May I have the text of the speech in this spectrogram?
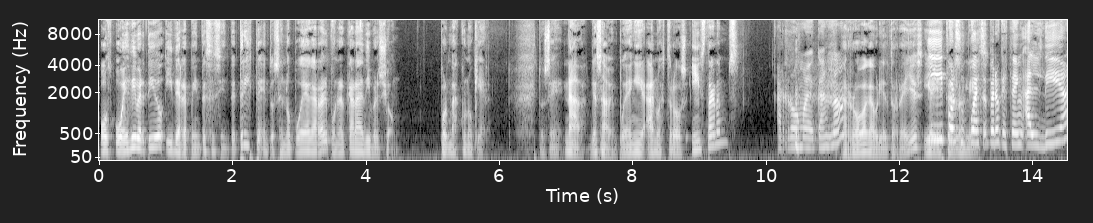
O, o es divertido y de repente se siente triste, entonces no puede agarrar y poner cara de diversión, por más que uno quiera. Entonces, nada, ya saben, pueden ir a nuestros Instagrams, Arroba mayocando. arroba Gabriel Torreyes. Y, por supuesto, espero que estén al día.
